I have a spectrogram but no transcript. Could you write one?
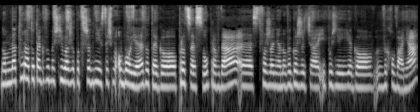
no, natura to tak wymyśliła, że potrzebni jesteśmy oboje do tego procesu, prawda, e, stworzenia nowego życia i później jego wychowania.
